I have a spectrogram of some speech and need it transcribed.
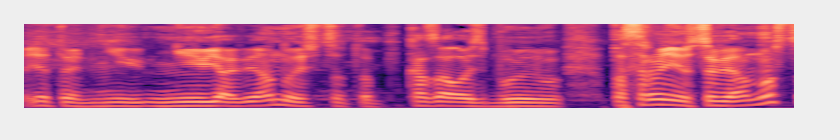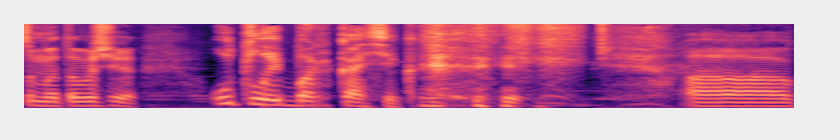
Это не, не авианосец, это, казалось бы, по сравнению с авианосцем, это вообще утлый баркасик. А,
